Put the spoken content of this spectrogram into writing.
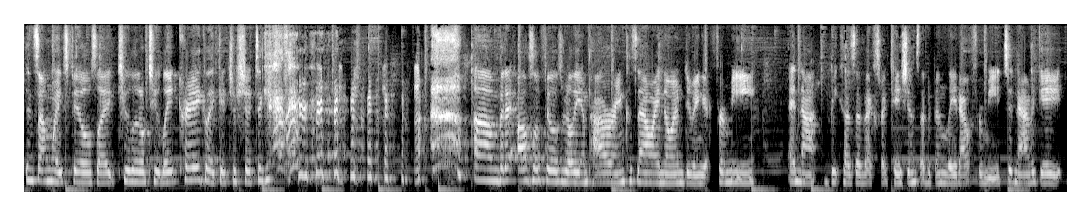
In some ways, feels like too little, too late, Craig. Like, get your shit together. um, but it also feels really empowering because now I know I'm doing it for me and not because of expectations that have been laid out for me to navigate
